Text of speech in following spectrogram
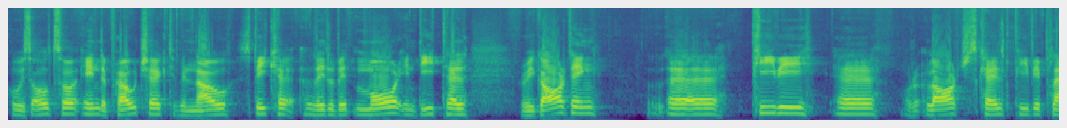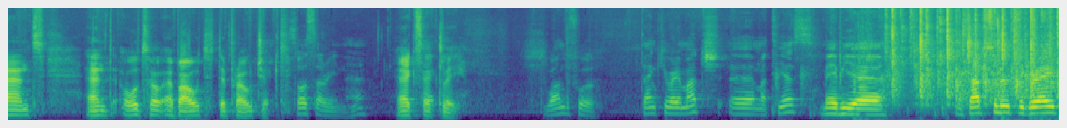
who is also in the project, will now speak a, a little bit more in detail regarding uh, PV uh, or large-scale PV plants, and also about the project. SolSarine, huh? Exactly. Wonderful. Thank you very much, uh, Matthias. Maybe uh, it's absolutely great.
